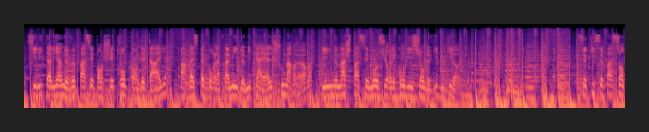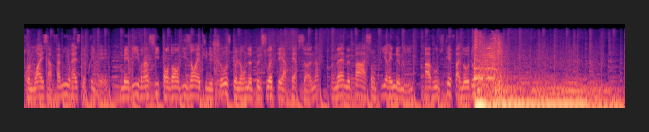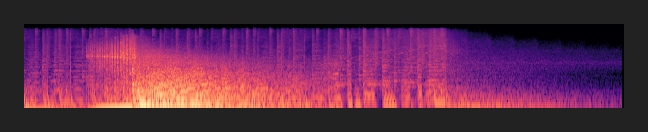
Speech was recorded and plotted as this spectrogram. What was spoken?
Si l'Italien ne veut pas s'épancher trop en détail, par respect pour la famille de Michael Schumacher, il ne mâche pas ses mots sur les conditions de vie du pilote. Ce qui se passe entre moi et sa famille reste privé, mais vivre ainsi pendant dix ans est une chose que l'on ne peut souhaiter à personne, même pas à son pire ennemi, avoue Stefano Domenicali.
